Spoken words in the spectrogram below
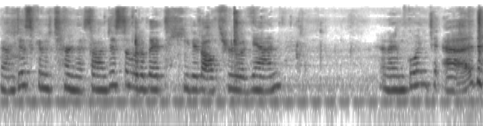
Now I'm just going to turn this on just a little bit to heat it all through again. And I'm going to add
